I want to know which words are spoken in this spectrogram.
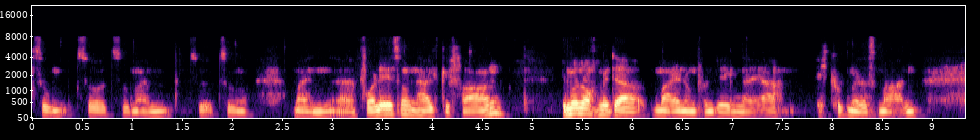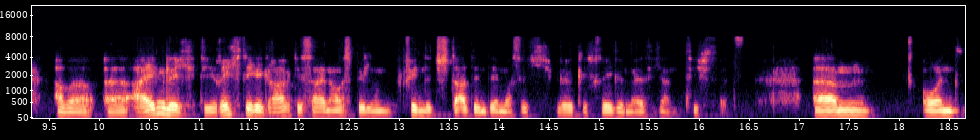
zu, zu, zu, meinem, zu, zu meinen äh, Vorlesungen halt gefahren. Immer noch mit der Meinung von wegen, naja, ich gucke mir das mal an. Aber äh, eigentlich die richtige Grafikdesign-Ausbildung findet statt, indem man sich wirklich regelmäßig an den Tisch setzt. Ähm, und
